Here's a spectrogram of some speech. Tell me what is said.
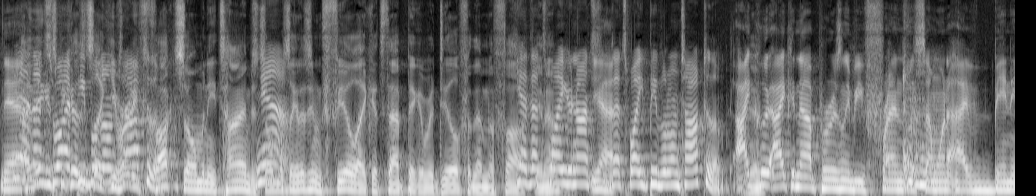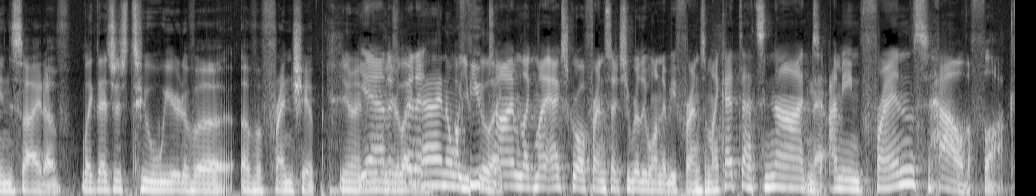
Yeah. Yeah, I think that's it's why because people like don't you've talk already to them. fucked so many times. It's Yeah. almost like it doesn't even feel like it's that big of a deal for them to fuck. Yeah, that's you know? why you're not. Yeah. That's why people don't talk to them. I could I could not personally be friends with someone I've been inside of. Like that's just too weird of a of a friendship. You know what I mean? Yeah, When there's you're like, been a, "Ah, I know a what you few feel like." times. Like. my ex girlfriend said she really wanted to be friends. I'm like, that, that's not. Nah. I mean, friends? How the fuck?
